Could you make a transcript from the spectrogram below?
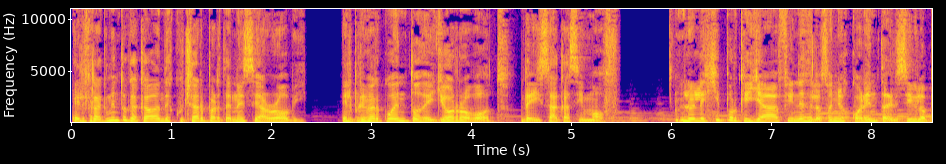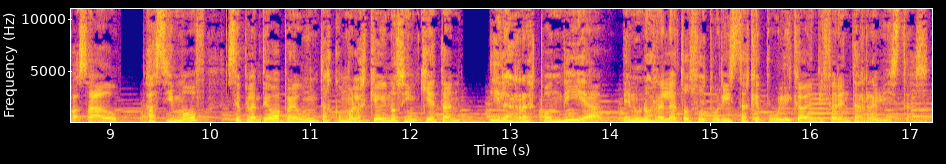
El fragmento que acaban de escuchar pertenece a Robbie, el primer cuento de Yo Robot, de Isaac Asimov. Lo elegí porque ya a fines de los años 40 del siglo pasado, Asimov se planteaba preguntas como las que hoy nos inquietan y las respondía en unos relatos futuristas que publicaba en diferentes revistas.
